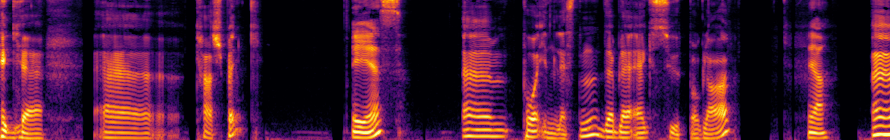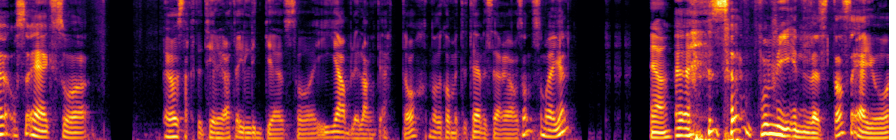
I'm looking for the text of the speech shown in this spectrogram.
jeg eh, Crashpink. Yes. Eh, på innelisten. Det ble jeg superglad av. Ja. Eh, og så er jeg så Jeg har jo sagt det tidligere at jeg ligger så jævlig langt etter når det kommer til TV-serier og sånn, som regel. Ja. Eh, så for mye innliste så er jo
